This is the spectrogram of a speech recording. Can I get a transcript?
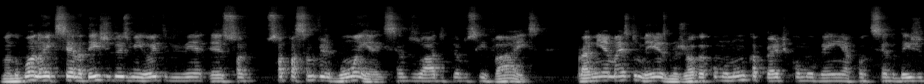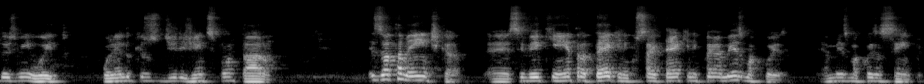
Mano, boa noite, Senna. Desde 2008, vive, é, só, só passando vergonha e sendo zoado pelos rivais para mim é mais do mesmo. Joga como nunca, perde como vem acontecendo desde 2008, olhando o que os dirigentes plantaram. Exatamente, cara. É, se vê que entra técnico, sai técnico, é a mesma coisa. É a mesma coisa sempre.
